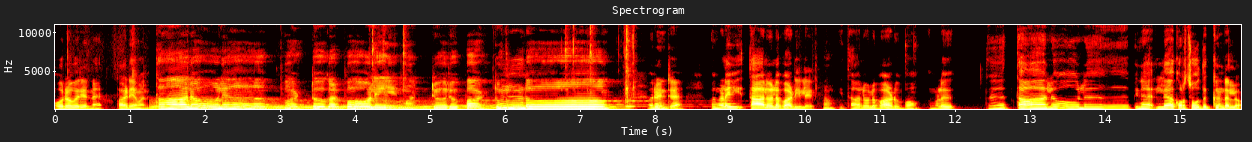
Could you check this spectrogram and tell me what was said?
ഓരോ വരി തന്നെ പാടിയാൽ മതി. താലോല പാട്ടുകൾ പോലെ മറ്റൊരു പാട്ടുണ്ടോ? ഒരു മിനിറ്റ് നിങ്ങൾ ഈ താലോല പാടിയില്ലേ? ഈ താലോല പാടുമ്പോൾ നിങ്ങൾ താലോല പിന്നെ എല്ലാ കുറച്ച് ഒതുക്കുണ്ടല്ലോ.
